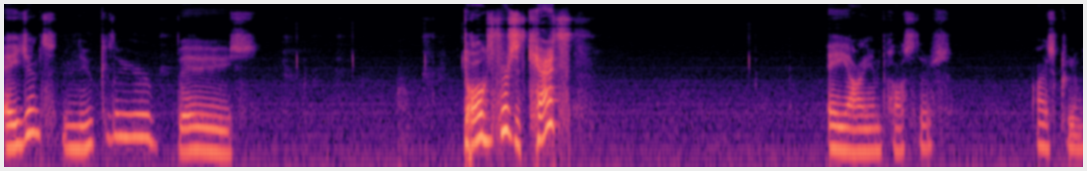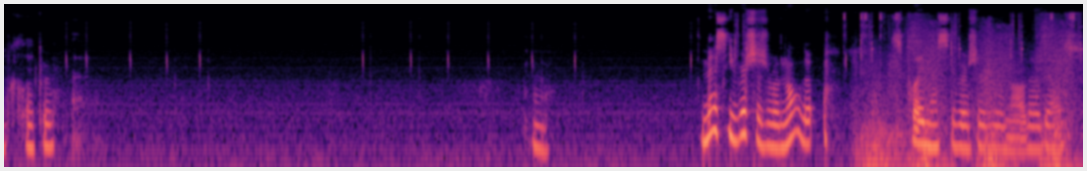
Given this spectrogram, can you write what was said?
Agents Nuclear Base. Dogs versus cats? AI imposters. Ice cream clicker. Hmm. Messi versus Ronaldo. Let's play Messi versus Ronaldo, guys.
